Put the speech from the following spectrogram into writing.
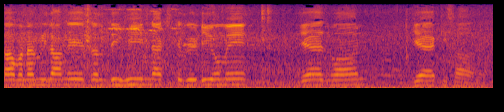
तब ना मिलांगे जल्दी ही नेक्स्ट वीडियो में। जय जवान, जय किसान।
